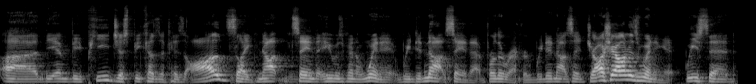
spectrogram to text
uh, the MVP just because of his odds. Like, not saying that he was going to win it. We did not say that for the record. We did not say Josh Allen is winning it. We said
